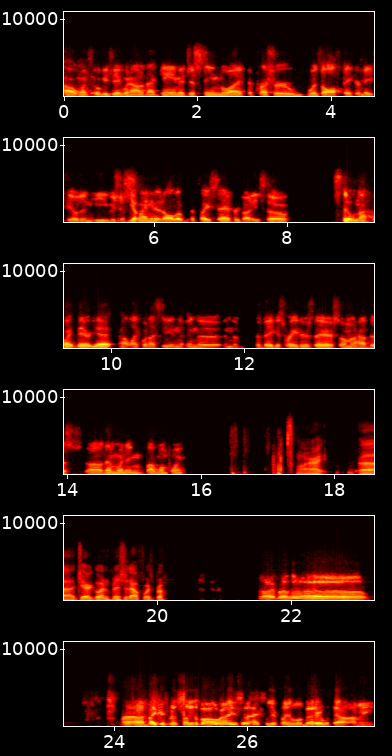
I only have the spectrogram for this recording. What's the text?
how once OBJ went out of that game, it just seemed like the pressure was off Baker Mayfield and he was just Yep. slanging it all over the place to everybody. So still not quite there yet. I like what I see in the in the in the, the Vegas Raiders there. So I'm gonna have this uh, them winning by one point. All right. Uh, Jarrid, go ahead and finish it out for us, bro. All right, brother. Uh, uh, Baker's been slinging the ball around. He's actually they're playing a little better without. I mean,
